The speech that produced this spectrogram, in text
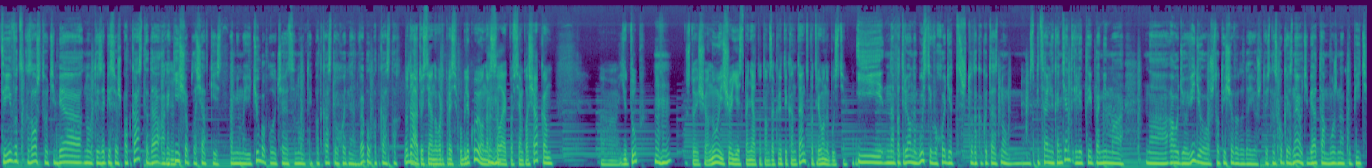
Ты вот сказал, что у тебя, ну, ты записываешь подкасты, да, а Мгм. какие еще площадки есть? Помимо YouTube, получается, ну, ты подкасты выходят, наверное, в Apple подкастах. Ну То да, есть- то есть я на WordPress публикую, он Мгм. рассылает по всем площадкам. Э, YouTube, Мгм. Что еще? Ну, еще есть, понятно, там закрытый контент, Patreon и Boosty. И на Patreon и Boosty выходит что-то, какой-то, ну, специальный контент, или ты помимо на аудио-видео что-то еще туда даешь? То есть, насколько я знаю, у тебя там можно купить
